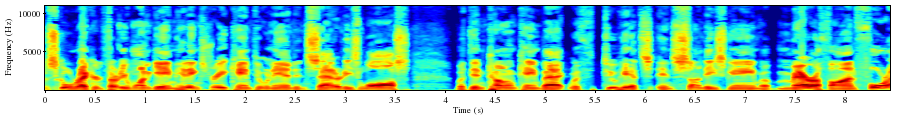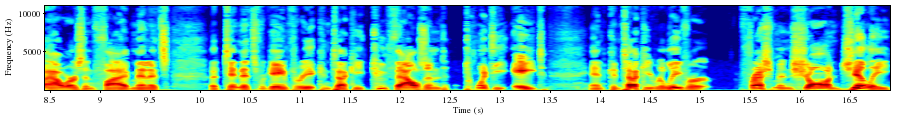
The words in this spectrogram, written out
school record 31 game hitting streak came to an end in Saturday's loss, but then Cone came back with two hits in Sunday's game, a marathon, four hours and five minutes. Attendance for Game Three at Kentucky 2,028, and Kentucky reliever freshman Sean Hjelle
